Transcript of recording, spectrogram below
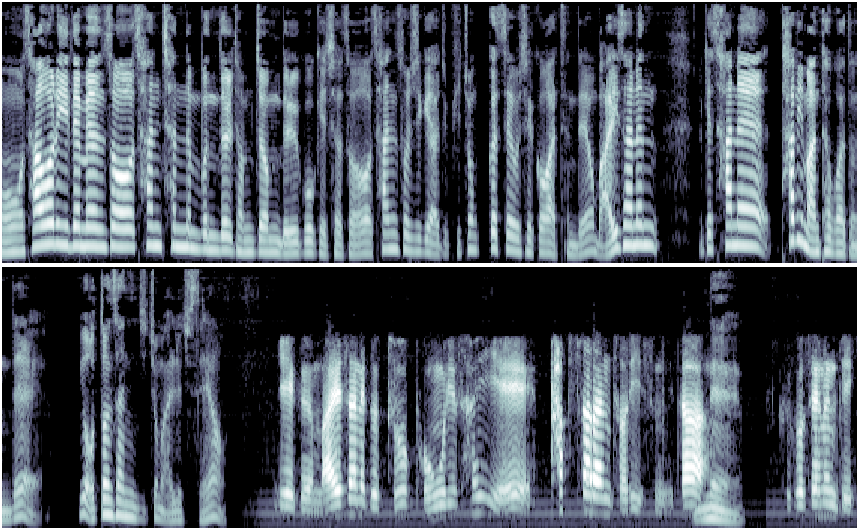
어, 4월이 되면서 산 찾는 분들 점점 늘고 계셔서 산 소식에 아주 귀 쫑긋 세우실 것 같은데요. 마이산은 이렇게 산에 탑이 많다고 하던데 이게 어떤 산인지 좀 알려주세요. 예, 그 마이산의 그 두 봉우리 사이에 탑사란 절이 있습니다. 네. 그곳에는 이제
